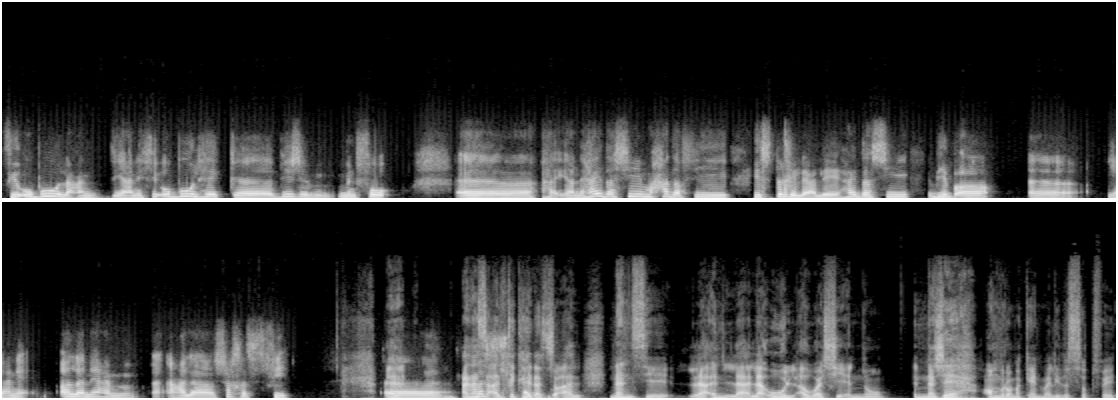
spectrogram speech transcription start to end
في قبول عند يعني في قبول هيك آه، بيجي من فوق. آه يعني هيدا شيء ما حدا في يشتغل عليه. هيدا شيء بيبقى آه يعني الله نعم على شخص فيه. آه أنا سألتك هذا السؤال نانسي لأن لأقول أول شيء إنه النجاح عمره ما كان وليد الصدفة.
